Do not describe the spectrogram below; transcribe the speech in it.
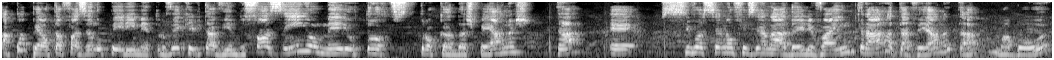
a papel tá fazendo o perímetro, vê que ele tá vindo sozinho, meio torto, trocando as pernas, tá? É, se você não fizer nada, ele vai entrar na taverna, tá? Uma boa,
